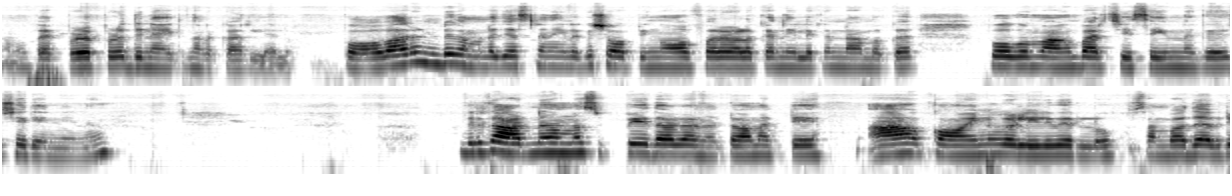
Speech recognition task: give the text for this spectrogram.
നമ്മളിപ്പോൾ എപ്പോഴെപ്പോഴും ഇതിനായിട്ട് നടക്കാറില്ലല്ലോ. പോവാറുണ്ട്. നമ്മുടെ ജസ്റ്റ് എന്തെങ്കിലുമൊക്കെ ഷോപ്പിംഗ് ഓഫറുകളൊക്കെ എന്തെങ്കിലുമൊക്കെ ഉണ്ടാകുമ്പോഴൊക്കെ പോകും വാങ്ങും പർച്ചേസ് ചെയ്യുന്നൊക്കെ ശരി തന്നെയാണ്. ഇതിൽ കാർഡിന് നമ്മൾ സ്വിപ്പ് ചെയ്തോളാണ് കേട്ടോ. മറ്റേ ആ കോയിന് വെളിയിൽ വരുള്ളൂ. സംഭവം അത് അവർ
